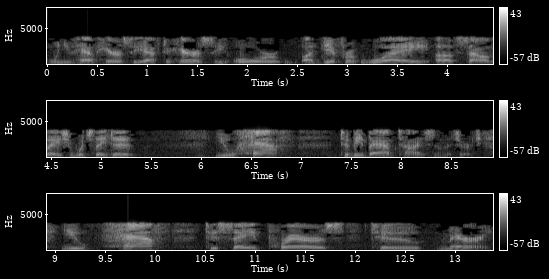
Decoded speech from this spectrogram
when you have heresy after heresy or a different way of salvation, which they do, you have to be baptized in the church. You have to say prayers to Mary.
